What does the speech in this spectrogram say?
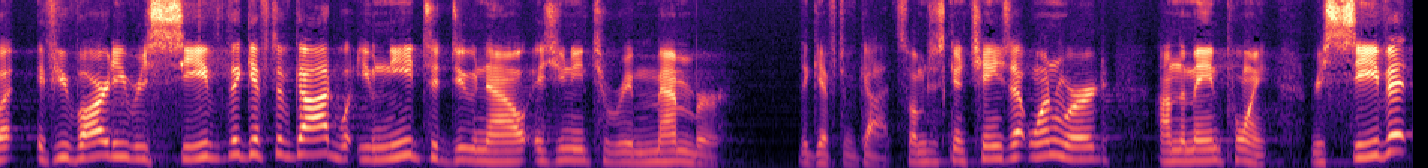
But if you've already received the gift of God, what you need to do now is you need to remember the gift of God. So I'm just going to change that one word on the main point. Receive it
